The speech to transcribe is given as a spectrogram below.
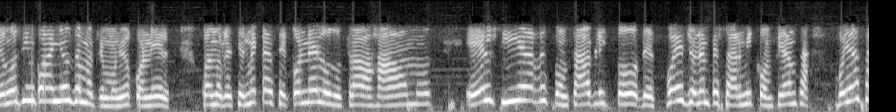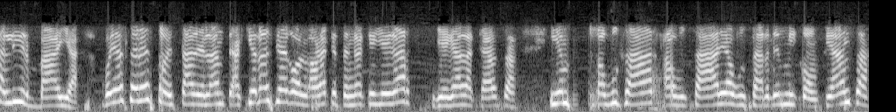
Tengo cinco años de matrimonio con él. Cuando recién me casé con él, los dos trabajábamos. Él sí era responsable y todo. Después yo le empecé a dar mi confianza. Voy a salir, vaya. Voy a hacer esto, está adelante. ¿A qué horas llego? A la hora que tenga que llegar, llegue a la casa. Y empezó a abusar, a abusar y a abusar de mi confianza.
